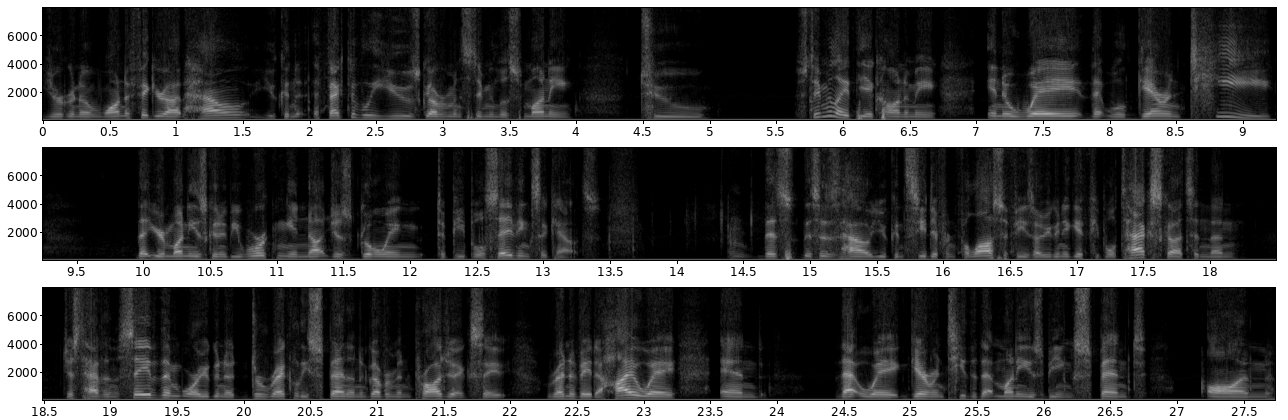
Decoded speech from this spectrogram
You're going to want to figure out how you can effectively use government stimulus money to stimulate the economy in a way that will guarantee that your money is going to be working and not just going to people's savings accounts this this is how you can see different philosophies. Are you going to give people tax cuts and then just have them save them, or are you going to directly spend on a government project, say renovate a highway, and that way guarantee that that money is being spent on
